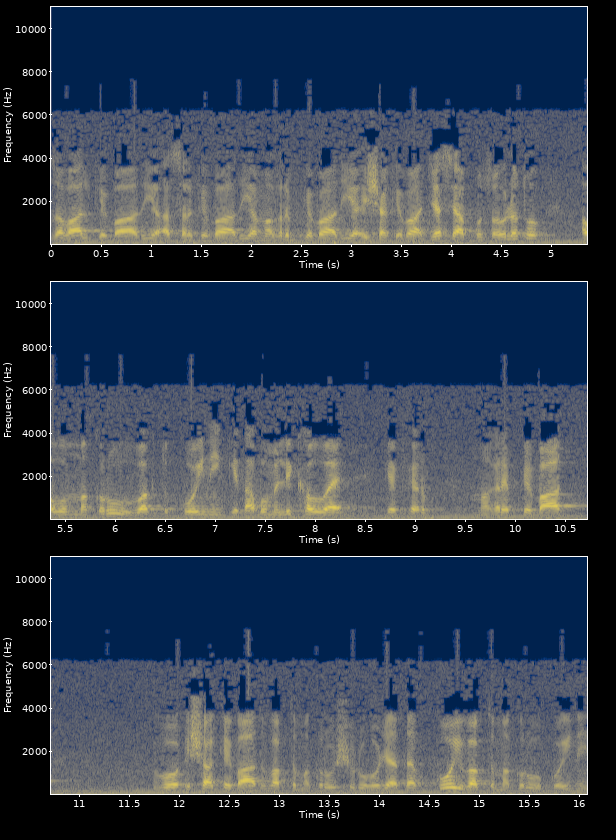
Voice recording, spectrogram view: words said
زوال کے بعد یا عصر کے بعد یا مغرب کے بعد یا عشاء کے بعد، جیسے آپ کو سہولت ہو، اب وہ مکرو وقت کوئی نہیں، کتابوں میں لکھا ہوا ہے کہ پھر مغرب کے بعد وہ عشاء کے بعد وقت مکرو شروع ہو جاتا ہے۔ کوئی وقت مکرو کوئی نہیں۔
